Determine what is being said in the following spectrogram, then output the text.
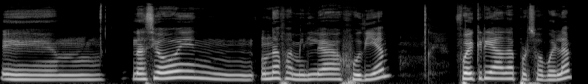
Em, nació en una familia judía. Fue criada por su abuela.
